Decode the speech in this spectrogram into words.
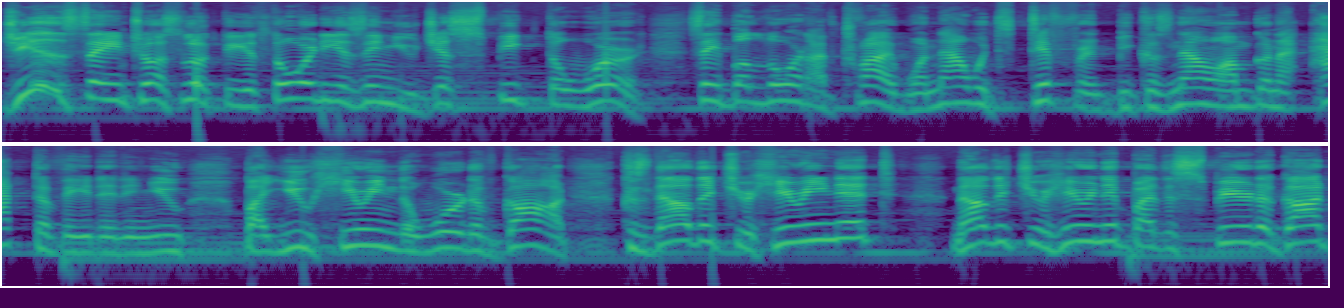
Jesus is saying to us, look, the authority is in you. Just speak the word. Say, but Lord, I've tried. Well, now it's different because now I'm going to activate it in you by you hearing the word of God. Because now that you're hearing it, now that you're hearing it by the Spirit of God,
